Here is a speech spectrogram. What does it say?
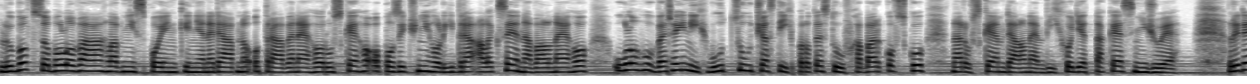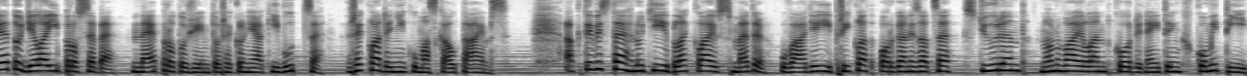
Lubov Sobolová, hlavní spojenkyně nedávno otráveného ruského opozičního lídra Alexeje Navalného, úlohu veřejných vůdců častých protestů v Chabarkovsku na ruském dálném východě také snižuje. Lidé to dělají pro sebe, ne protože jim to řekl nějaký vůdce, řekla deníku Moscow Times. Aktivisté hnutí Black Lives Matter uvádějí příklad organizace Student Nonviolent Coordinating Committee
